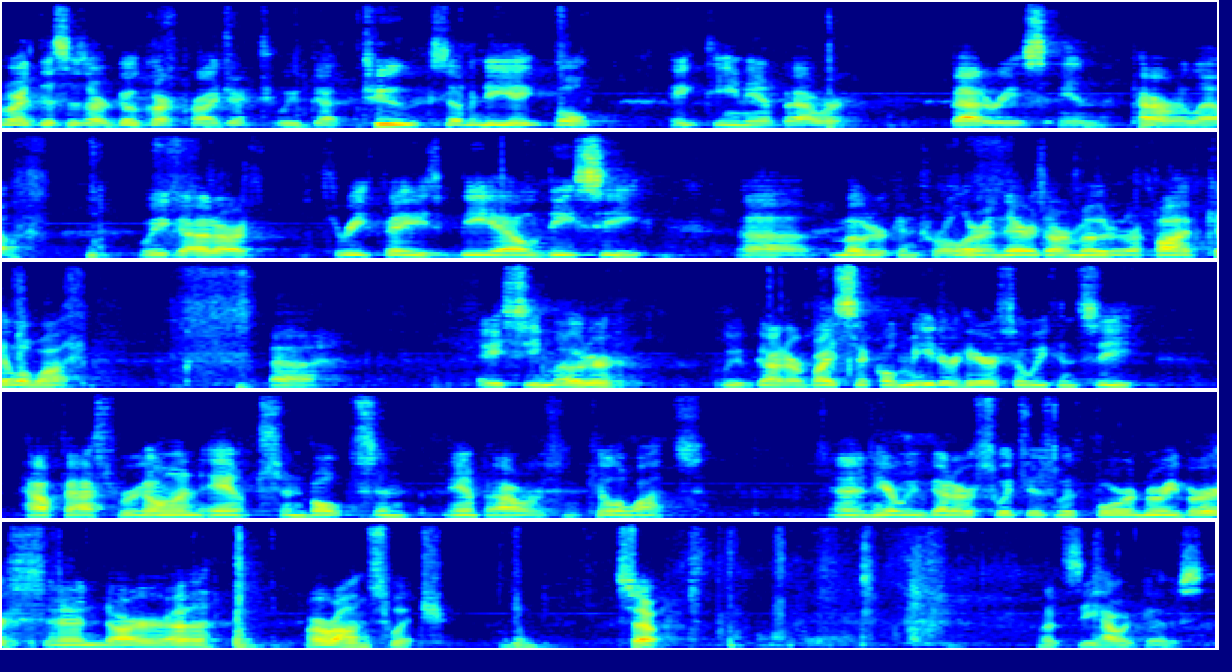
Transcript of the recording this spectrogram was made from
All right, this is our go-kart project. We've got two 78 volt, 18 amp hour batteries in parallel. We got our three-phase BLDC uh, motor controller, and there's our motor, a five kilowatt uh, AC motor. We've got our bicycle meter here so we can see how fast we're going, amps and volts and amp hours and kilowatts. And here we've got our switches with forward and reverse and our, uh, our on switch. So, let's see how it goes.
